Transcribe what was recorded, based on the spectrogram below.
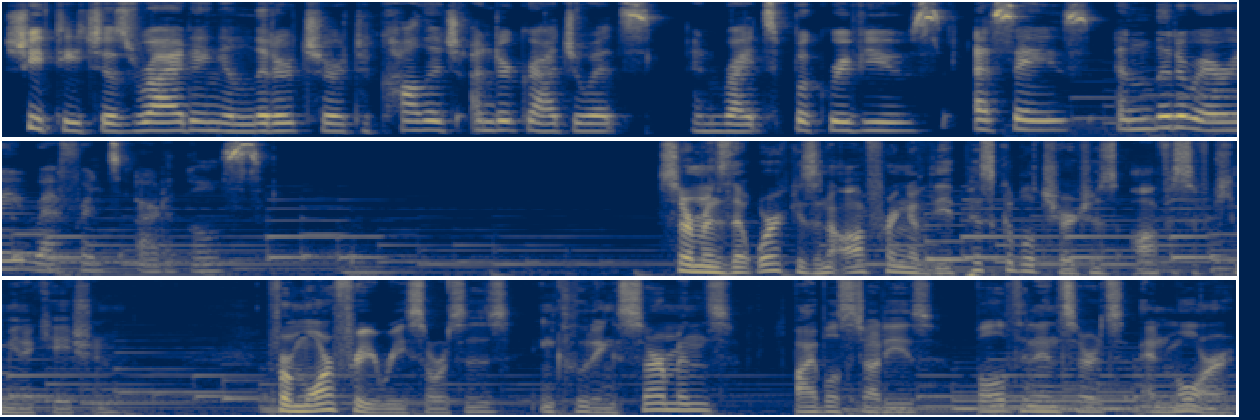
She teaches writing and literature to college undergraduates and writes book reviews, essays, and literary reference articles. Sermons That Work is an offering of the Episcopal Church's Office of Communication. For more free resources, including sermons, Bible studies, bulletin inserts, and more,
